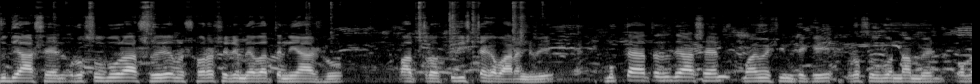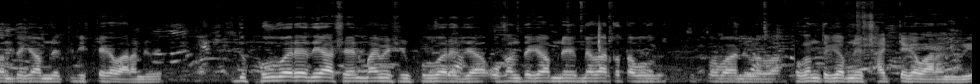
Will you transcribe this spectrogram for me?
যদি আসেন রসুলপুর আসলে আমরা সরাসরি মেলাতে নিয়ে আসব। মাত্র তিরিশ টাকা ভাড়া নেবে। মুক্তাহাতে যদি আসেন ময়মনসিং থেকে রসুলপুর নামবেন, ওখান থেকে আপনি তিরিশ টাকা ভাড়া নেবে। যদি ফুলবাড়ি দিয়ে আসেন ময়মনসিং ফুলবাড়ি দেওয়া ওখান থেকে আপনি মেলার কথা বলবেন উত্তরবাহিনী মেলা। ওখান থেকে আপনি ষাট টাকা ভাড়া নেবে।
